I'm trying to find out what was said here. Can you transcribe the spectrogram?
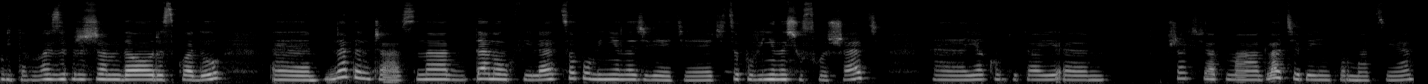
Witam Was, zapraszam do rozkładu e, na ten czas, na daną chwilę, co powinieneś wiedzieć, co powinieneś usłyszeć, e, jaką tutaj em, wszechświat ma dla Ciebie informacje.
